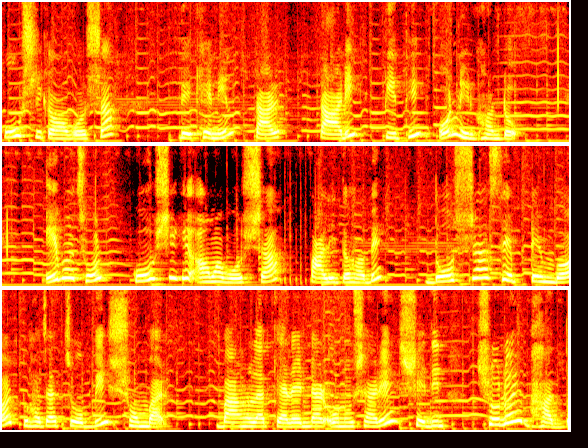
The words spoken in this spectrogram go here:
কৌশিকী অমাবস্যা, দেখে নিন তার তারিখ, তিথি ও নির্ঘণ্ট। এবছর কৌশিকী অমাবস্যা পালিত হবে দোসরা সেপ্টেম্বর দু হাজার চব্বিশ সোমবার। বাংলা ক্যালেন্ডার অনুসারে সেদিন ষোলোই ভাদ্র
